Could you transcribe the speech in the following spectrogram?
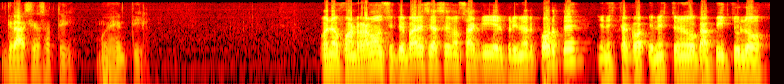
Gracias a ti, muy gentil. Bueno, Juan Ramón, si te parece, hacemos aquí el primer corte en, esta, en este nuevo capítulo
